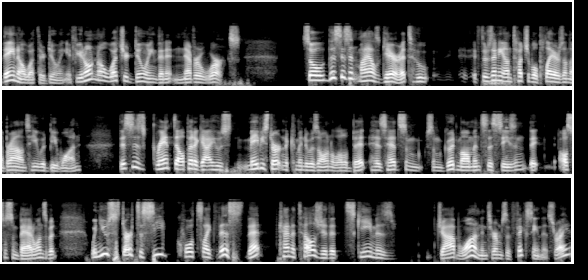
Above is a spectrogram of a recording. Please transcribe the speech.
they know what they're doing. If you don't know what you're doing, then it never works. So this isn't Myles Garrett, who, if there's any untouchable players on the Browns, he would be one. This is Grant Delpit, a guy who's maybe starting to come into his own a little bit, has had some some good moments this season, they, also some bad ones. But when you start to see quotes like this, that kind of tells you that scheme is job one in terms of fixing this, right?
